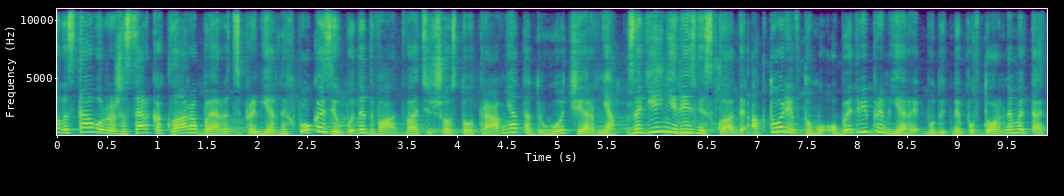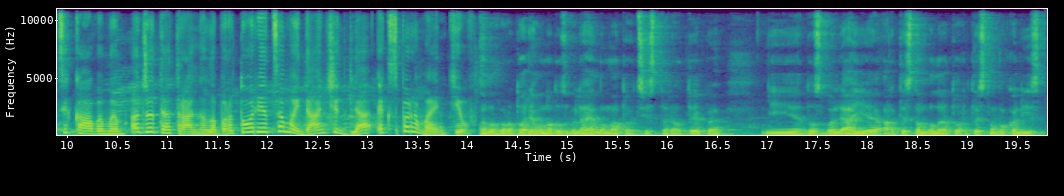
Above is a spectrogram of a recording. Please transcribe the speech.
Поставила виставу режисерка Клара Берець. Прем'єрних показів буде два – 26 травня та 2 червня. Задіяні різні склади акторів, тому обидві прем'єри будуть неповторними та цікавими. Адже театральна лабораторія це майданчик для експериментів. Лабораторія вона дозволяє ламати оці стереотипи і дозволяє артистам балету, артистам вокалістам,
